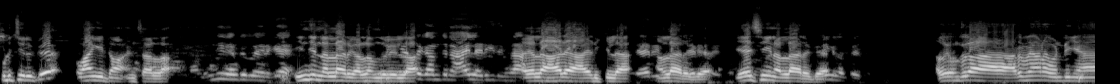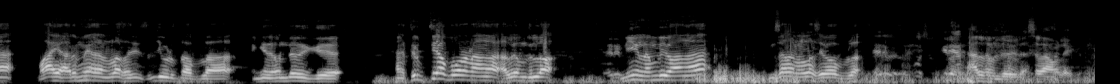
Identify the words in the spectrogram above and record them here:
பிடிச்சிருக்கு வாங்கிட்டோம் இன்ஷால்லா இன்ஜின் நல்லா இருக்கு அல்ஹம்துலில்லாஹ் காமிச்சு ஆயில் அடிக்குதுங்களா? எல்லாம் ஆடு அடிக்கல. நல்லா இருக்கு. சரி, ஏசி நல்லா இருக்கு. அது வந்து அருமையான வண்டிங்க. வாய் அருமையா நல்லா செஞ்சு செஞ்சு கொடுத்தாப்புல. இங்க வந்ததுக்கு. நாங்க திருப்தியா போறோம் நாங்க அலமதுல்லா சரி. நீங்க நம்பி வாங்க. இன்சாலா நல்லா செய்வாப்புல. சரி, ரொம்ப சுக்ரியா. அல்ஹம்துலில்லாஹ். அஸ்ஸலாமு அலைக்கும்.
